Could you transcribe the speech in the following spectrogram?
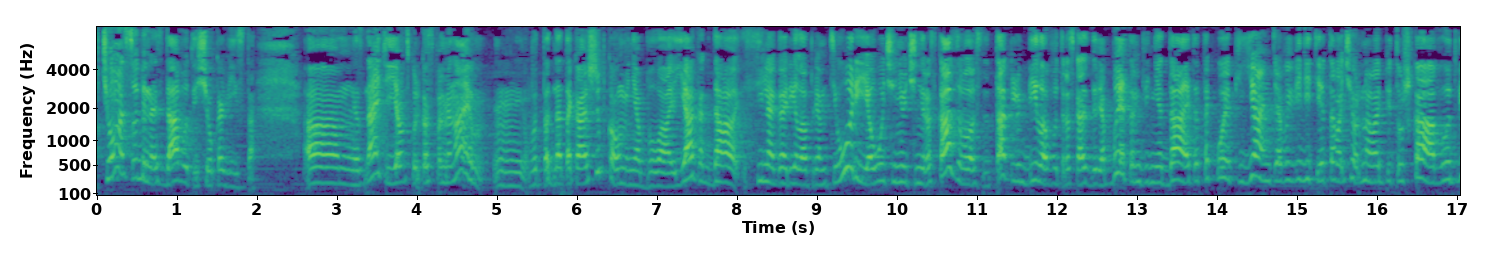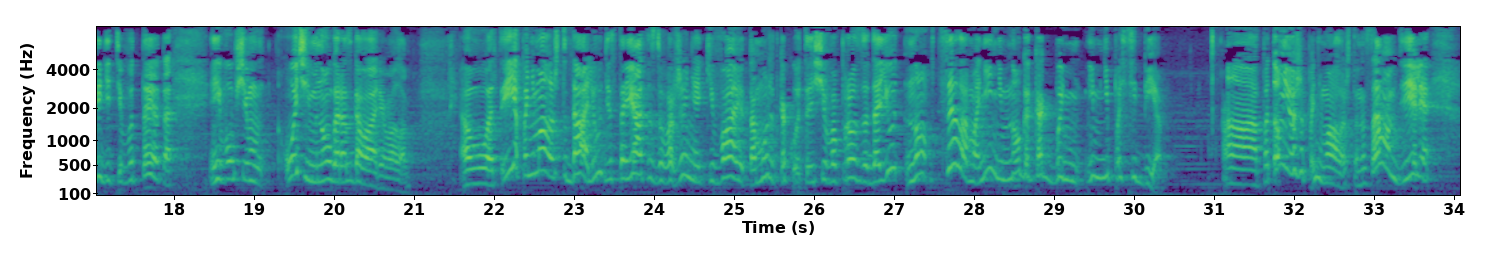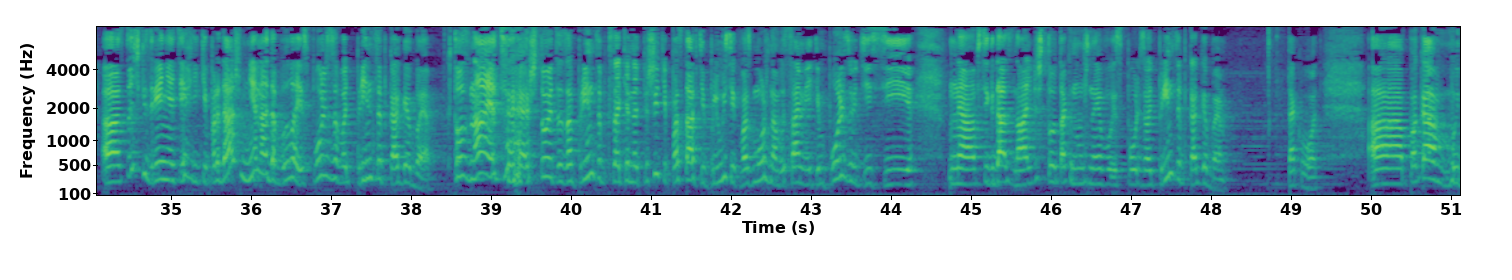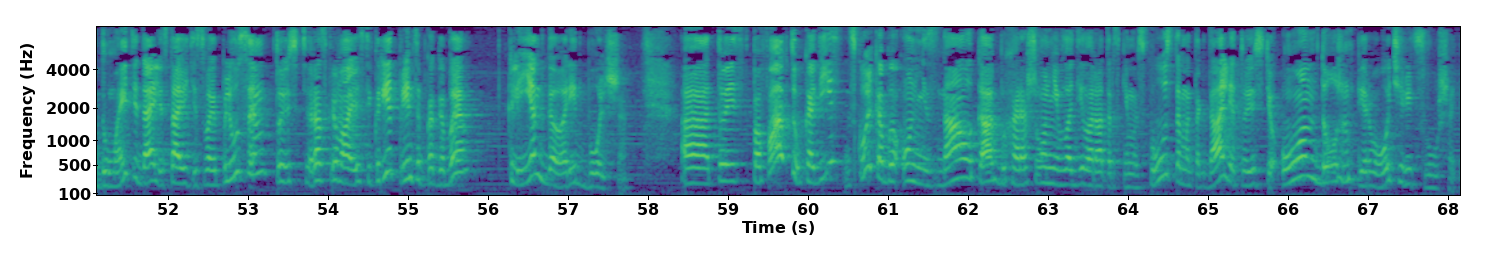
В чем особенность, да, вот еще кависта? Знаете, я вот сколько вспоминаю, вот одна такая ошибка у меня была. Я, когда сильно горела прям теорией, я очень-очень рассказывала, так любила вот рассказывать об этом вине, да, это такое кьянти, а вы видите этого черного петушка, а вы вот видите вот это. И, в общем, очень много разговаривала. Вот. И я понимала, что да, люди стоят из уважения, кивают, а может какой-то еще вопрос задают, но в целом они немного как бы им не по себе. А потом я уже понимала, что на самом деле а, с точки зрения техники продаж мне надо было использовать принцип КГБ. Кто знает, что это за принцип, кстати, напишите, поставьте плюсик, возможно, вы сами этим пользуетесь и а, всегда знали, что так нужно его использовать. Принцип КГБ. Так вот. А пока вы думаете, да, или ставите свои плюсы, то есть раскрывая секрет, принцип КГБ, клиент говорит больше. А, то есть, по факту, кавист, сколько бы он ни знал, как бы хорошо он не владел ораторским искусством и так далее, то есть он должен в первую очередь слушать.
